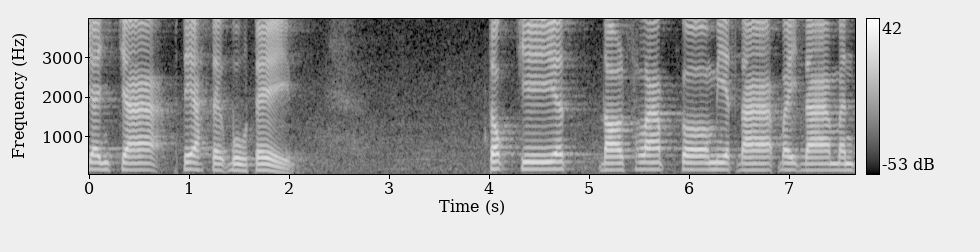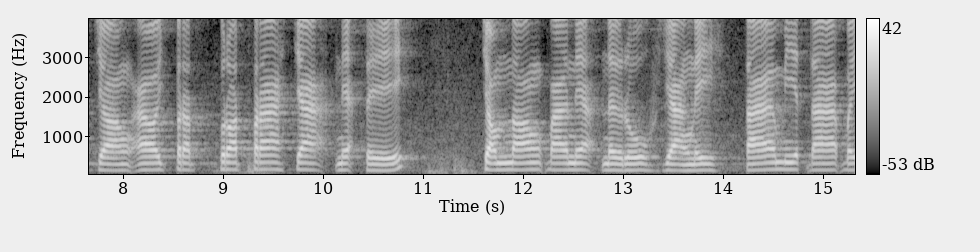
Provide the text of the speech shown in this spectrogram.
ចេញចាផ្ទះទៅប៊ូទេទុកជាដល់ស្លាប់ក៏មេដាបៃតាមិនចង់ឲ្យប្រត់ព្រាត់ប្រាសចាកអ្នកទេ ចំណងបើអ្នកនៅរស់យ៉ាងនេះតើមេដាបៃ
